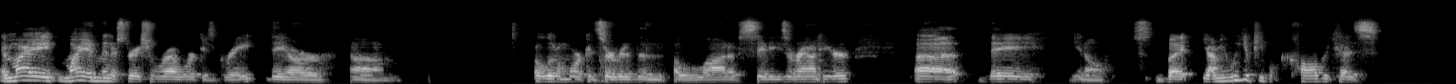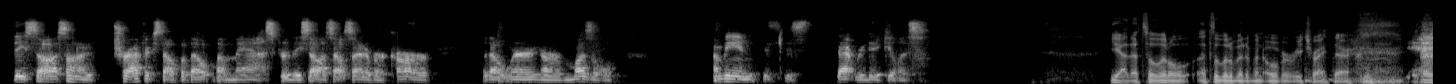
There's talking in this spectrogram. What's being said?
and my my administration where I work is great. They are um, a little more conservative than a lot of cities around here. Uh, they, you know, but I mean, we get people call because they saw us on a traffic stop without a mask, or they saw us outside of our car without wearing our muzzle. I mean, it's, it's that ridiculous. Yeah, that's a little that's a little bit of an overreach right there. yeah.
